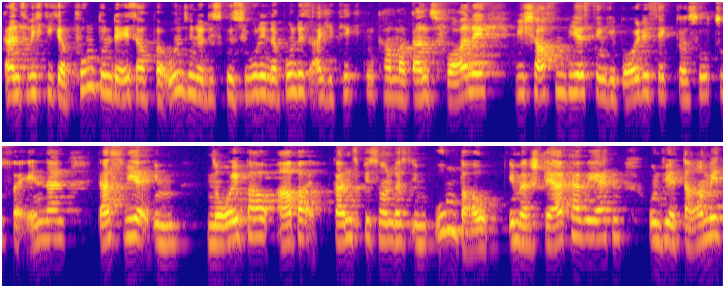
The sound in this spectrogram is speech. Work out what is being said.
ganz wichtiger Punkt und der ist auch bei uns in der Diskussion in der Bundesarchitektenkammer ganz vorne. Wie schaffen wir es, den Gebäudesektor so zu verändern, dass wir im Neubau, aber ganz besonders im Umbau immer stärker werden und wir damit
